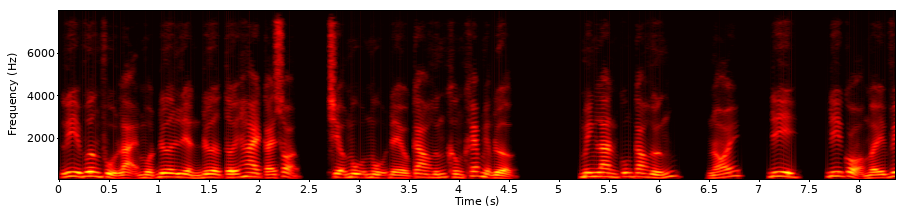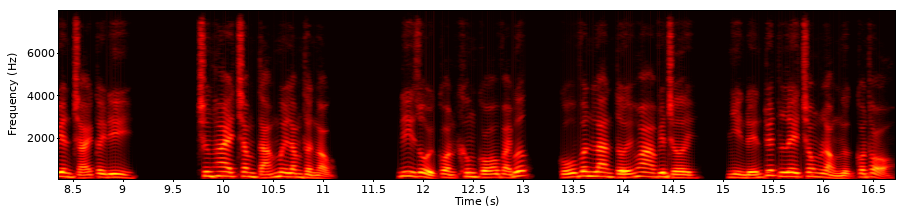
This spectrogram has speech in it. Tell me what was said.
Ly vương phủ lại một đưa liền đưa tới hai cái sọn, triệu mụ mụ đều cao hứng không khép miệng được. Minh Lan cũng cao hứng, nói, đi, đi cỏ mấy viên trái cây đi. chương 285 thần ngọc. Đi rồi còn không có vài bước, cố vân lan tới hoa viên chơi, nhìn đến tuyết lê trong lòng ngực con thỏ,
